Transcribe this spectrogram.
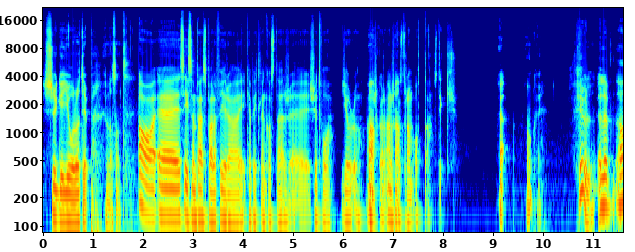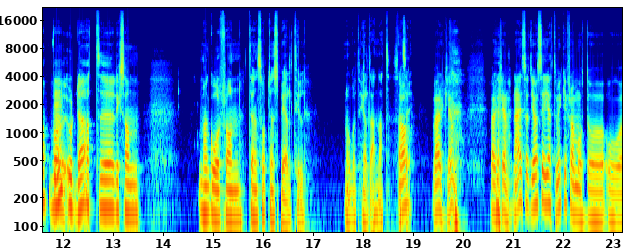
20 euro typ, eller något sånt. Ja, eh, Season Pass på alla fyra kapitlen kostar eh, 22 euro. Annars, annars ja. kostar de 8 styck. Okej. Kul, eller ja, vad Mm. udda att eh, liksom man går från den sortens spel till något helt annat, så att Ja. säga. Verkligen. Verkligen. Nej, så jag ser jättemycket fram emot att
